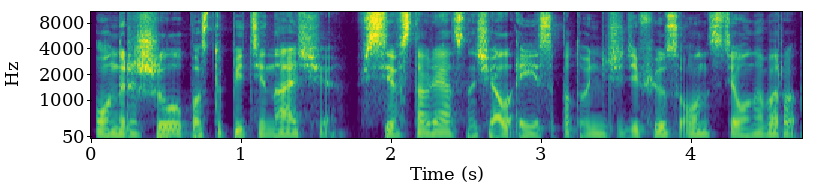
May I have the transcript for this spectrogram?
Он решил поступить иначе. Все вставляют сначала Ace, а потом Ninja Diffuse, он сделал наоборот.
